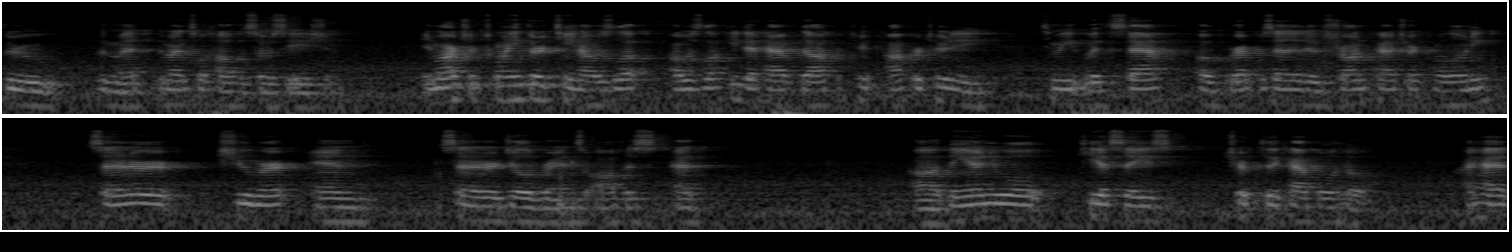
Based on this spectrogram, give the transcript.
through the, Me- the Mental Health Association. In March of 2013, I was, I was lucky to have the opportu- opportunity to meet with staff of Representative Sean Patrick Maloney, Senator Schumer, and Senator Gillibrand's office at uh, the annual TSA's trip to the Capitol Hill. I had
